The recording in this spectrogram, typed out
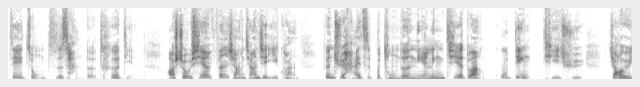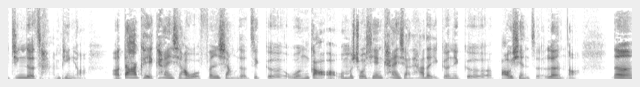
这种资产的特点啊。首先分享讲解一款根据孩子不同的年龄阶段固定提取教育金的产品啊。呃，大家可以看一下我分享的这个文稿啊。我们首先看一下它的一个那个保险责任啊。那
